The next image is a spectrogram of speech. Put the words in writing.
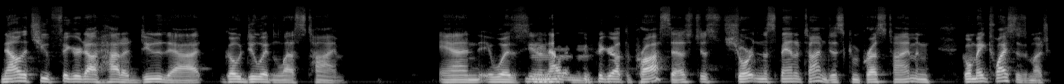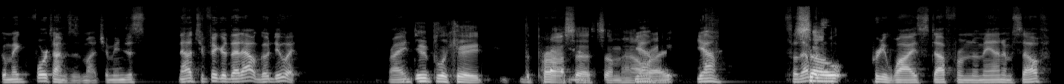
now that you've figured out how to do that, go do it in less time. And it was, you know, now that you Mm. figure out the process, just shorten the span of time, just compress time and go make twice as much, go make four times as much. I mean, just now that you figured that out, go do it. Right. Duplicate the process somehow, Yeah. right? Yeah. So that so was pretty wise stuff from the man himself.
